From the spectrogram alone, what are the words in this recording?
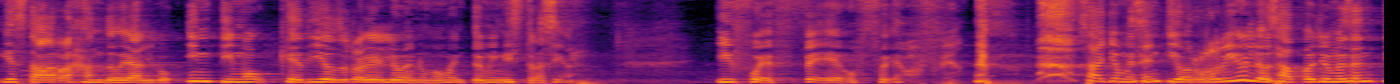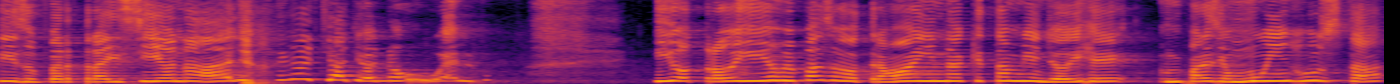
y estaba rajando de algo íntimo que Dios reveló en un momento de ministración. Y fue feo, feo, feo. O sea, yo me sentí horrible, o sea, pues yo me sentí súper traicionada, yo, ya yo no vuelvo. Y otro día me pasó otra vaina que también yo dije, me pareció muy injusta,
